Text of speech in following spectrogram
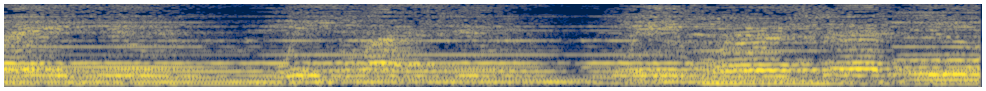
Praise you, we bless you, we worship you.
